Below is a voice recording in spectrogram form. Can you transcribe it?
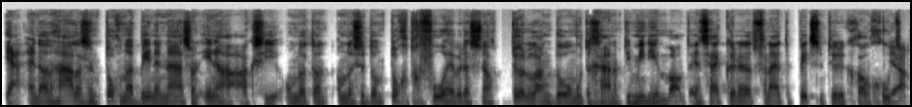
Ja, en dan halen ze hem toch naar binnen na zo'n inhaalactie. Omdat, dan, omdat ze dan toch het gevoel hebben dat ze nog te lang door moeten gaan op die mediumband. En zij kunnen dat vanuit de pits natuurlijk gewoon goed Ja.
